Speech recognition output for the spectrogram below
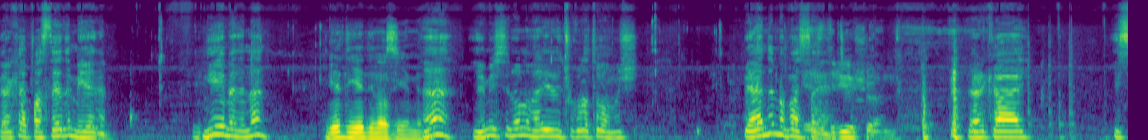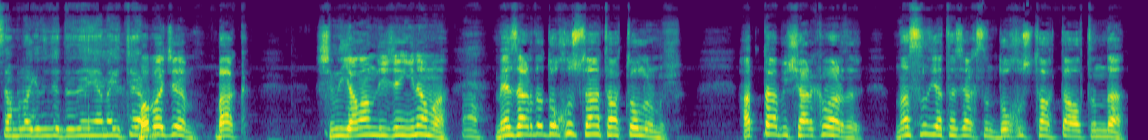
Berkay pasta yedin mi yedim. Niye yemedin lan? Yedi yedi nasıl yemedi? Ha? Yemişsin oğlum her yerin çikolata olmuş. Beğendin mi pastayı? Ezdiriyor şu anda. Berkay. İstanbul'a gidince dedenin yanına gideceğim. Babacığım bak. Şimdi yalan diyeceksin yine ama Heh. mezarda 9 tane tahta olurmuş. Hatta bir şarkı vardır. Nasıl yatacaksın 9 tahta altında?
